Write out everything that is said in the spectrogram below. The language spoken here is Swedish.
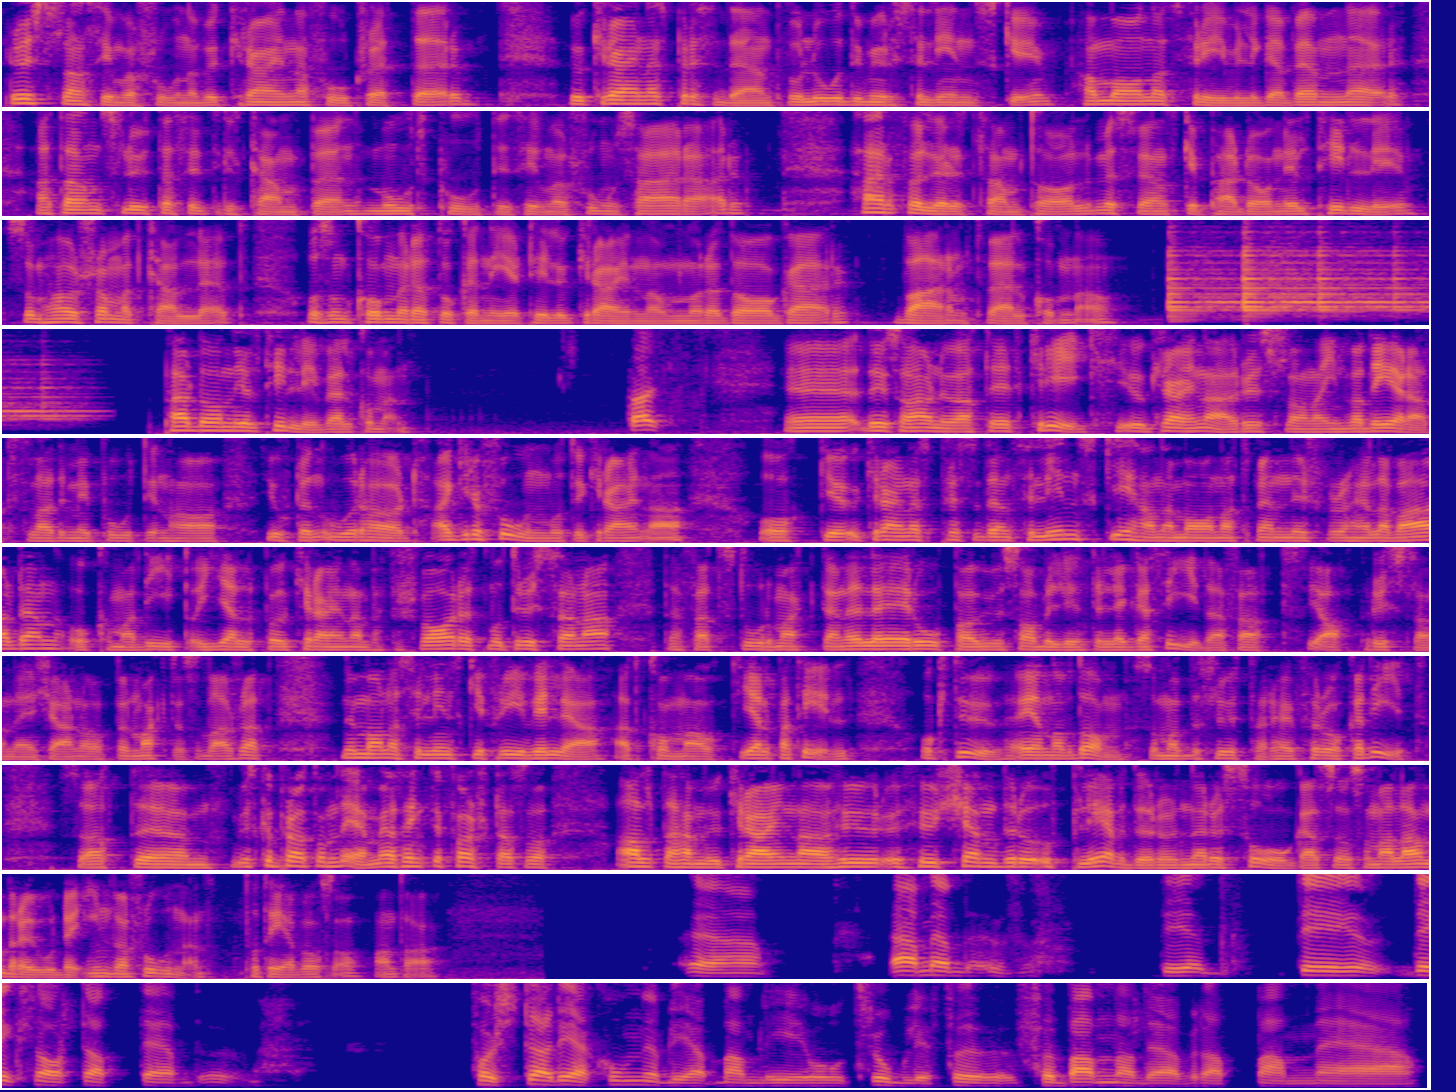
Rysslands invasion av Ukraina fortsätter. Ukrainas president Volodymyr Zelensky har manat frivilliga vänner att ansluta sig till kampen mot Putins invasionshärar. Här följer ett samtal med svenske Per Daniel Tilly som hörsammat kallet och som kommer att åka ner till Ukraina om några dagar. Varmt välkomna! Per Daniel Tilly, välkommen! Tack! Eh, det är så här nu att det är ett krig i Ukraina. Ryssland har invaderat. Vladimir Putin har gjort en oerhörd aggression mot Ukraina och eh, Ukrainas president Zelensky, han har manat människor från hela världen att komma dit och hjälpa Ukraina med försvaret mot ryssarna därför att stormakten eller Europa och USA vill ju inte lägga sig i därför att ja, Ryssland är en kärnvapenmakt och sådär. Så att nu manar Zelensky frivilliga att komma och hjälpa till och du är en av dem som har beslutat dig för att åka dit. Så att eh, vi ska prata om det. Men jag tänkte först alltså allt det här med Ukraina. Hur, hur kände du upplevde du när du såg, alltså som alla andra gjorde, invasionen på tv och så, antar jag? Eh, ja, men det, det, det är klart att eh, första reaktionen blir att man blir otroligt för, förbannad över att man eh,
